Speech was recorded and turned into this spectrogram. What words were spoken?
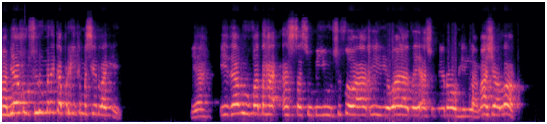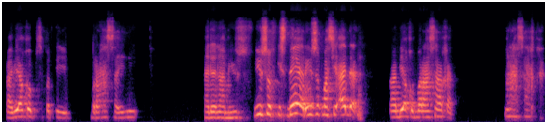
Nabi Yakub suruh mereka pergi ke Mesir lagi. Ya, idhabu fatah as-sasumi Yusuf wa akhihi wa la tayasu rohillah. Masya Allah. Nabi Yakub seperti berasa ini ada Nabi Yusuf. Yusuf is there, Yusuf masih ada. Nabi Yakub merasakan. Merasakan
